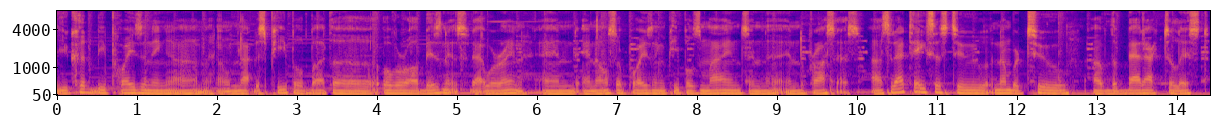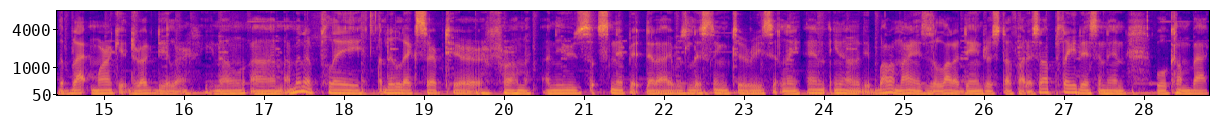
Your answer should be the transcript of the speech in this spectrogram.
you could be poisoning um, you know, not just people, but the overall business that we're in, and and also poisoning people's minds in the, in the process. Uh, so that takes us to number two of the bad actor list, the black market drug dealer. You know, um, I'm gonna play a little excerpt here from a news snippet that I was listening to recently, and you know, the bottom line is there's a lot of dangerous stuff out there. So I'll play this, and then we'll come back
